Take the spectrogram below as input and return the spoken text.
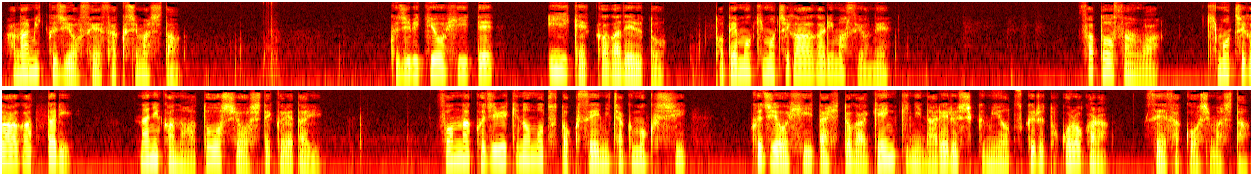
花見くじを制作しました。くじ引きを引いていい結果が出るととても気持ちが上がりますよね。佐藤さんは気持ちが上がったり何かの後押しをしてくれたりそんなくじ引きの持つ特性に着目しくじを引いた人が元気になれる仕組みを作るところから制作をしました。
